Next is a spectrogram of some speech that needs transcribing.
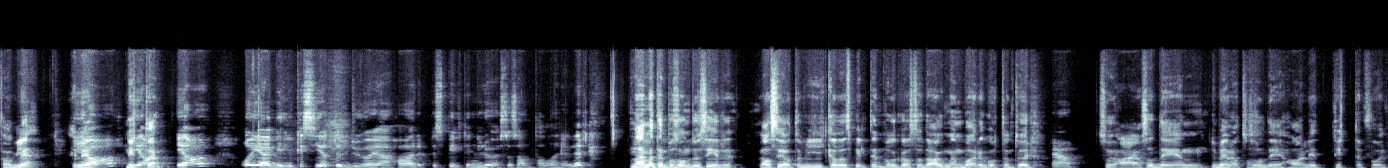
faglig? Eller ja, nytte? Ja, ja, og jeg vil jo ikke si at du og jeg har spilt inn løse samtaler heller. Nei, men tenk på sånn du sier, La oss si at vi ikke hadde spilt inn podkast i dag, men bare gått en tur. Ja. Så er også det en Du mener at også det har litt nytte for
